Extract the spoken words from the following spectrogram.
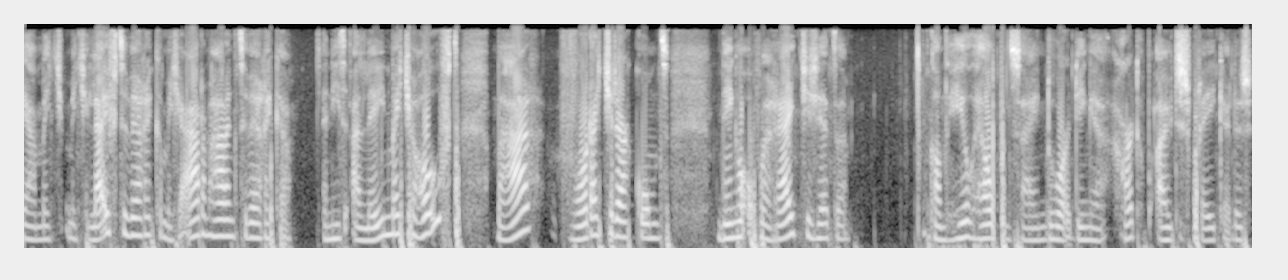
ja, met, met je lijf te werken, met je ademhaling te werken. En niet alleen met je hoofd, maar voordat je daar komt, dingen op een rijtje zetten. Kan heel helpend zijn door dingen hardop uit te spreken. Dus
